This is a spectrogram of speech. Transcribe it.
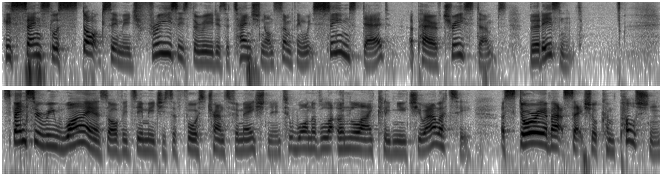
His senseless stocks image freezes the reader's attention on something which seems dead, a pair of tree stumps, but isn't. Spenser rewires Ovid's images of forced transformation into one of unlikely mutuality. A story about sexual compulsion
